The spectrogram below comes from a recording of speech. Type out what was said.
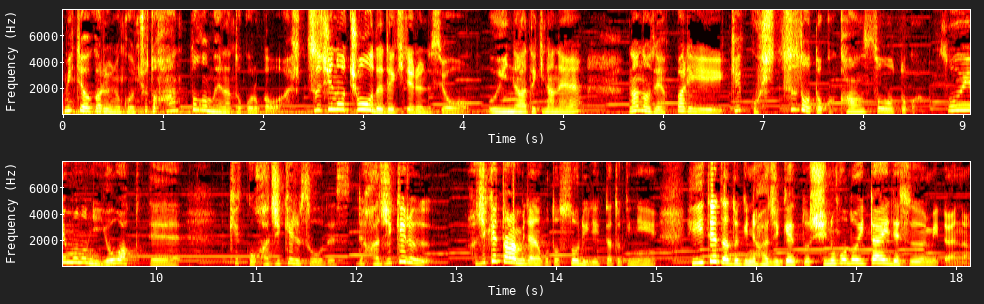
見てわかるようにこれちょっと半透明なところかは、羊の腸でできてるんですよ。ウインナー的なね。なのでやっぱり結構湿度とか乾燥とか、そういうものに弱くて、結構弾けるそうです。で、弾ける弾けたみたいなことをストーリーで言った時に、弾いてた時に弾けると死ぬほど痛いですみたいな、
